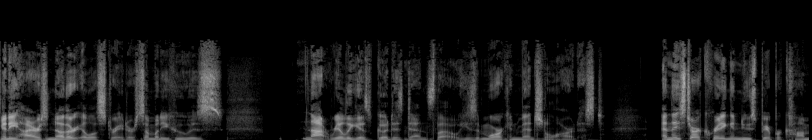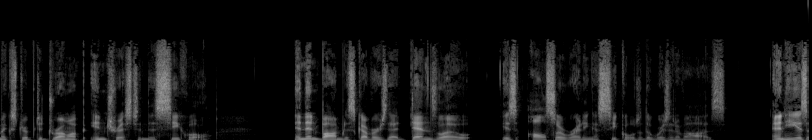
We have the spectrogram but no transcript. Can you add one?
And he hires another illustrator, somebody who is not really as good as Denslow. He's a more conventional artist. And they start creating a newspaper comic strip to drum up interest in this sequel. And then Baum discovers that Denslow is also writing a sequel to The Wizard of Oz. And he is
